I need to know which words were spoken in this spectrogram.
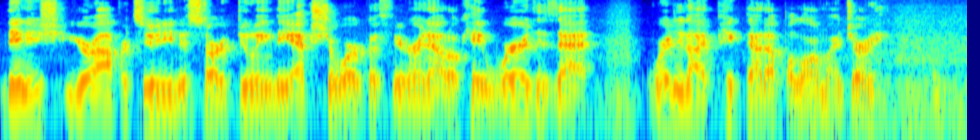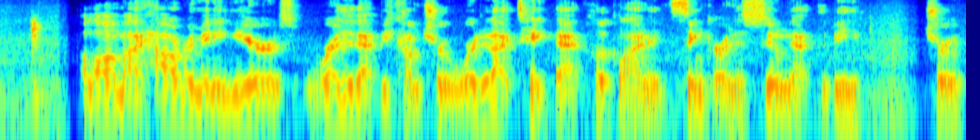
then it's your opportunity to start doing the extra work of figuring out, okay, where does that, where did I pick that up along my journey? Along my however many years, where did that become true? Where did I take that hook, line, and sinker and assume that to be true?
